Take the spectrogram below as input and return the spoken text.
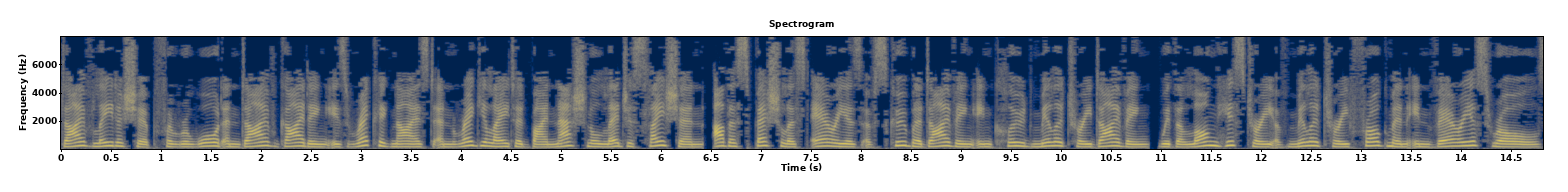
dive leadership for reward and dive guiding is recognized and regulated by national legislation. Other specialist areas of scuba diving include military diving, with a long history of military frogmen in various roles.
